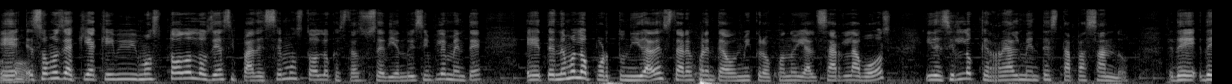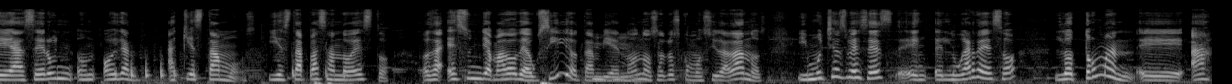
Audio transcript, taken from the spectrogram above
eh, Ajá. somos de aquí, aquí vivimos todos los días y padecemos todo lo que está sucediendo y simplemente eh, tenemos la oportunidad de estar frente a un micrófono y alzar la voz y decir lo que realmente está pasando. De, de hacer un, un, oigan, aquí estamos y está pasando esto. O sea, es un llamado de auxilio también, ¿no? Nosotros como ciudadanos. Y muchas veces, en, en lugar de eso, lo toman, eh, ah,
